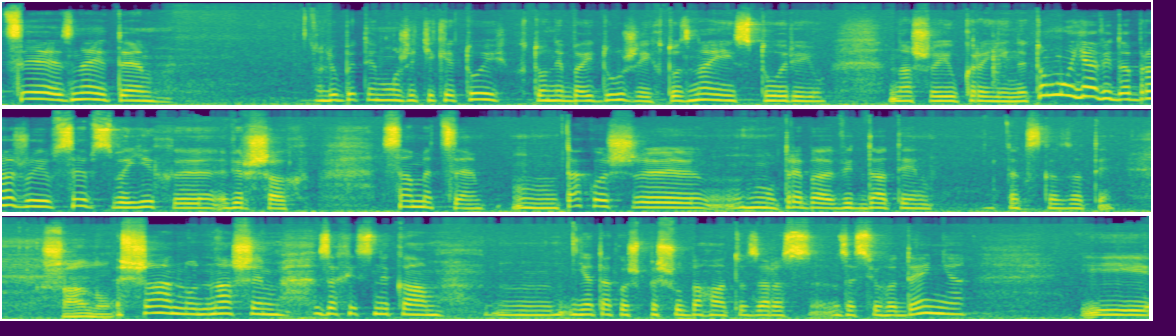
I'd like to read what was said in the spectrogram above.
Це, знаєте, любити може тільки той, хто не байдужий, хто знає історію нашої України. Тому я відображую все в своїх віршах. Саме це. Також е, ну, треба віддати, так сказати, Шану. шану нашим захисникам. Я також пишу багато зараз за сьогодення. І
